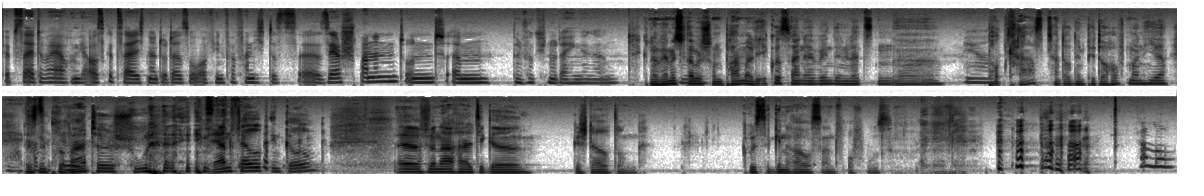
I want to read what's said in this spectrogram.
Webseite war ja auch irgendwie ausgezeichnet oder so. Auf jeden Fall fand ich das äh, sehr spannend und ähm, bin wirklich nur dahin gegangen. Genau, wir haben jetzt, glaube ich, schon ein paar Mal die EcoSign erwähnt in den letzten äh, Ja. Podcast. Hat auch den Peter Hoffmann hier. Ja, das ist eine private Schule in Ehrenfeld in Köln äh, für nachhaltige Gestaltung. Grüße gehen raus an Frau Fuß. Hallo.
